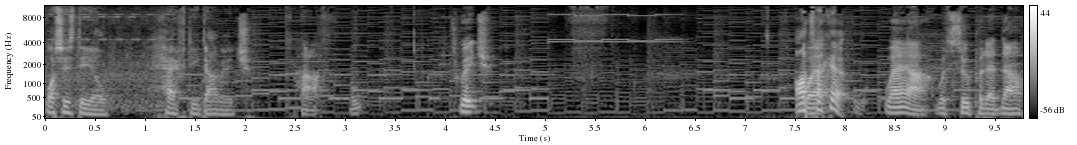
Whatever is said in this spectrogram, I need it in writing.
What's his deal? Hefty damage. Half. Ooh. Screech, I'll Where- take it. where are We're super dead now.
